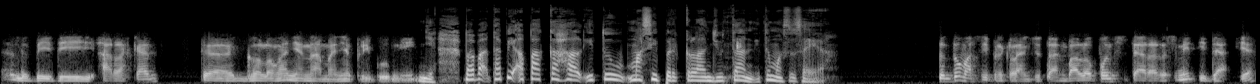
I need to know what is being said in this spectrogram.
lebih diarahkan ke golongan yang namanya pribumi. Ya, Bapak, tapi apakah hal itu masih berkelanjutan? Itu maksud saya. Tentu masih berkelanjutan, walaupun secara resmi tidak ya,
